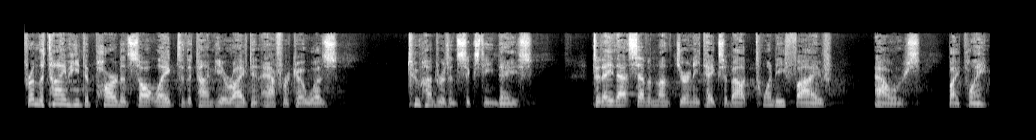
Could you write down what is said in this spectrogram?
From the time he departed Salt Lake to the time he arrived in Africa was 216 days. Today, that seven month journey takes about 25 hours by plane.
